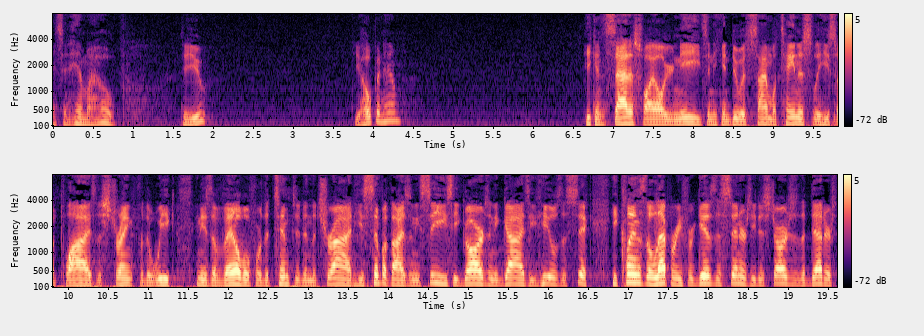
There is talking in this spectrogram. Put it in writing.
It's in Him I hope. Do you? Do you hope in Him? He can satisfy all your needs, and He can do it simultaneously. He supplies the strength for the weak, and He's available for the tempted and the tried. He sympathizes and He sees, He guards and He guides, He heals the sick, He cleanses the leper, He forgives the sinners, He discharges the debtors,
